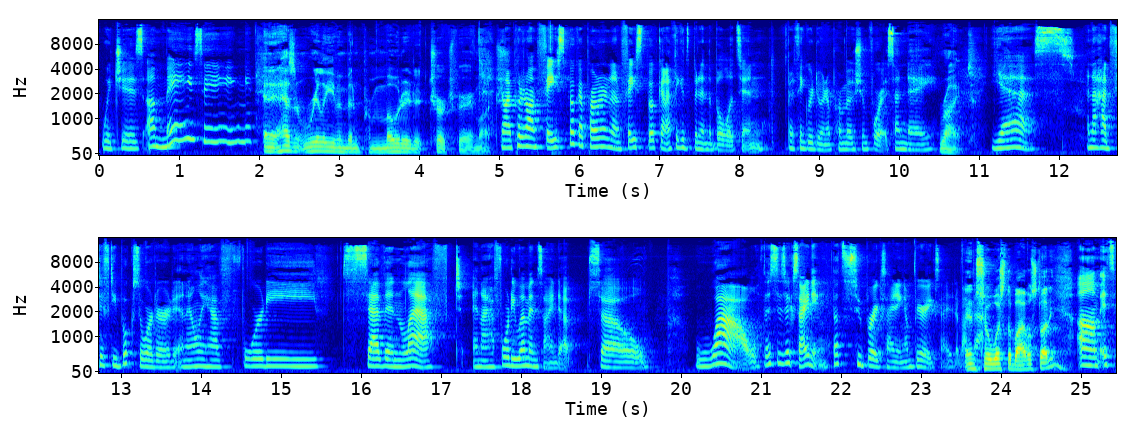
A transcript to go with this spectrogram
which is amazing. And it hasn't really even been promoted at church very much. No, I put it on Facebook. I promoted it on Facebook, and I think it's been in the bulletin. But I think we're doing a promotion for it Sunday. Right. Yes. And I had 50 books ordered and I only have 47 left and I have 40 women signed up. So, wow, this is exciting. That's super exciting. I'm very excited about And that. And so, what's the Bible study? Um, it's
